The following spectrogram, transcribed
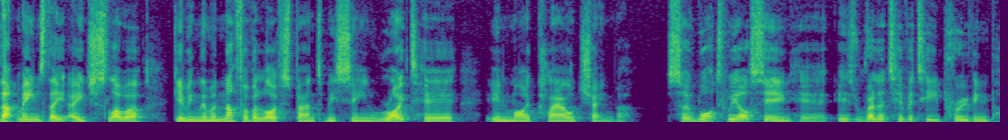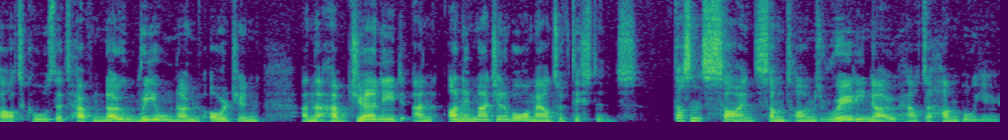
That means they age slower, giving them enough of a lifespan to be seen right here in my cloud chamber. So what we are seeing here is relativity proving particles that have no real known origin and that have journeyed an unimaginable amount of distance. Doesn't science sometimes really know how to humble you?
